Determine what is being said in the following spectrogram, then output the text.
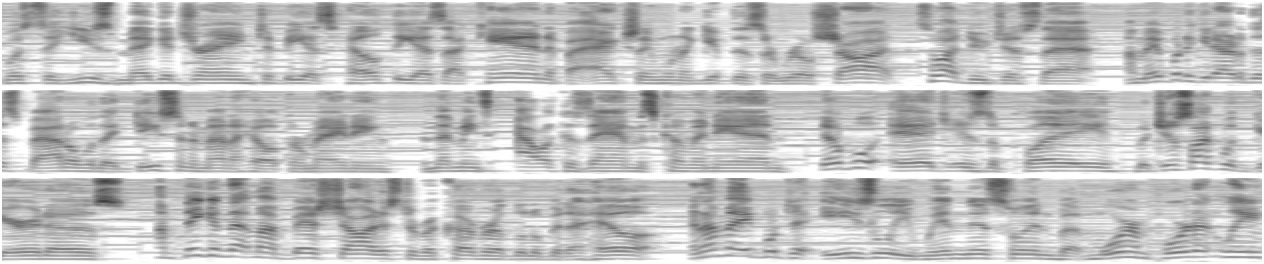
was to use Mega Drain to be as healthy as I can if I actually want to give this a real shot, so I do just that. I'm able to get out of this battle with a decent amount of health remaining, and that means Alakazam is coming in. Double Edge is the play, but just like with Gyarados, I'm thinking that my best shot is to recover a little bit of health, and I'm able to easily win this one, but more importantly,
